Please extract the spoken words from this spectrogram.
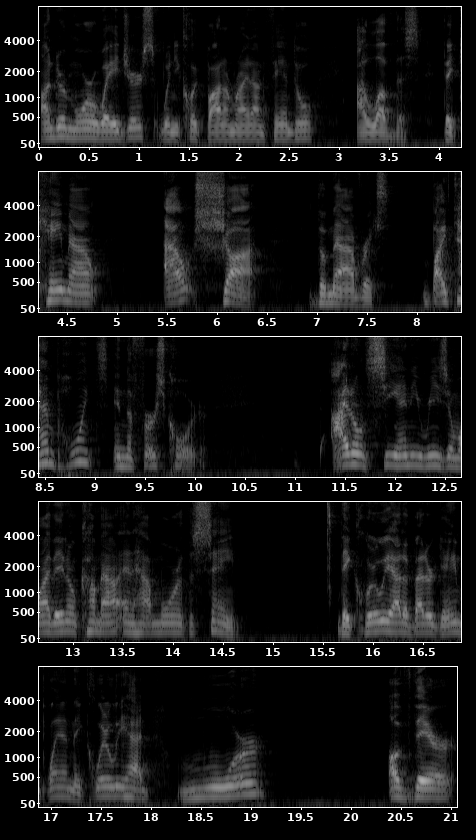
Under more wagers when you click bottom right on FanDuel. I love this. They came out, outshot the Mavericks by 10 points in the first quarter. I don't see any reason why they don't come out and have more of the same. They clearly had a better game plan. They clearly had more of their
